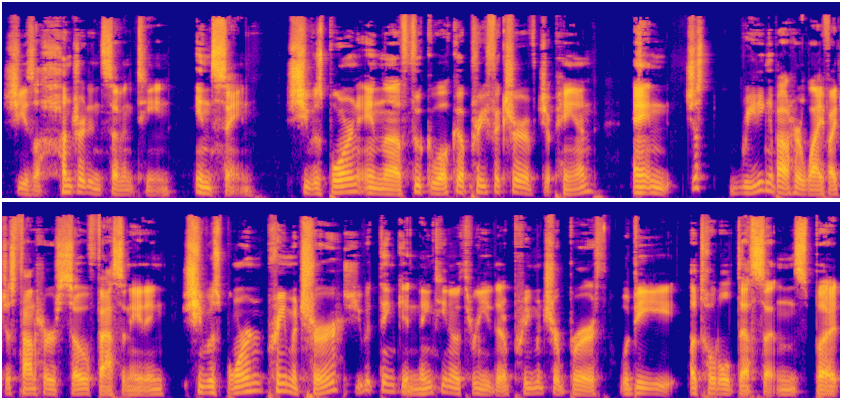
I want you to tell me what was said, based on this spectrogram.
She is 117. Insane. She was born in the Fukuoka prefecture of Japan and just reading about her life, I just found her so fascinating. She was born premature. You would think in 1903 that a premature birth would be a total death sentence, but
